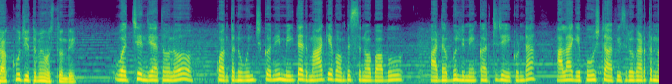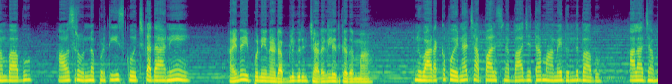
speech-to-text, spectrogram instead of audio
తక్కువ జీతమే వస్తుంది. వచ్చే జీతంలో కొంత నువ్వు ఉంచుకొని మిగతాది మాకే పంపిస్తున్నావు బాబు. ఆ డబ్బుల్ని మేము ఖర్చు చేయకుండా అలాగే పోస్ట్ ఆఫీసులో కడుతున్నాం బాబు. అవసరం ఉన్నప్పుడు తీసుకోవచ్చు కదా అని. అయినా ఇప్పుడు నేను ఆ డబ్బుల గురించి అడగలేదు కదమ్మా. నువ్వు అడక్కపోయినా చెప్పాల్సిన బాధ్యత మా మీద ఉంది బాబు. అలా జమ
